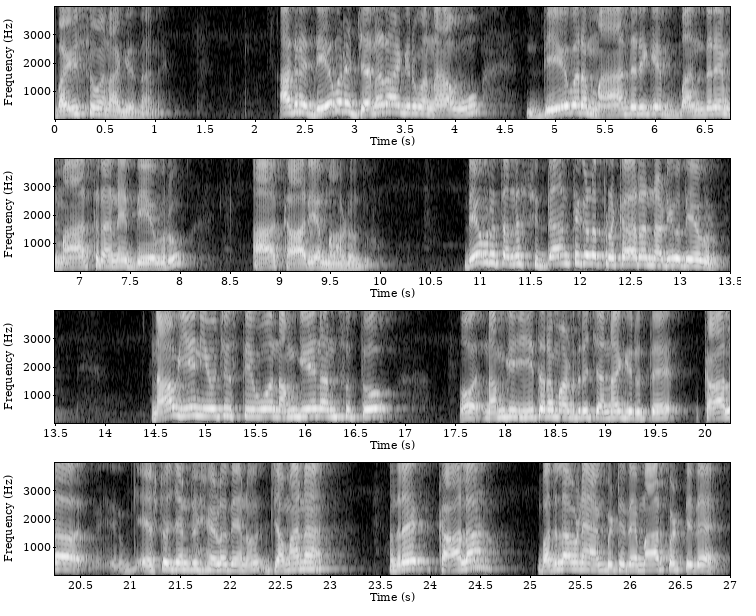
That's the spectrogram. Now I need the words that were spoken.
ಬಯಸುವನಾಗಿದ್ದಾನೆ ಆದರೆ ದೇವರ ಜನರಾಗಿರುವ ನಾವು ದೇವರ ಮಾದರಿಗೆ ಬಂದರೆ ಮಾತ್ರನೇ ದೇವರು ಆ ಕಾರ್ಯ ಮಾಡೋದು. ದೇವರು ತನ್ನ ಸಿದ್ಧಾಂತಗಳ ಪ್ರಕಾರ ನಡೆಯೋ ದೇವರು. ನಾವು ಏನು ಯೋಚಿಸ್ತೀವೋ ನಮಗೇನು ಅನಿಸುತ್ತೋ, ಓ, ನಮಗೆ ಈ ಥರ ಮಾಡಿದ್ರೆ ಚೆನ್ನಾಗಿರುತ್ತೆ. ಕಾಲ, ಎಷ್ಟೋ ಜನರು ಹೇಳೋದೇನು, ಜಮಾನ ಅಂದರೆ ಕಾಲ ಬದಲಾವಣೆ ಆಗಿಬಿಟ್ಟಿದೆ, ಮಾರ್ಪಟ್ಟಿದೆ.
